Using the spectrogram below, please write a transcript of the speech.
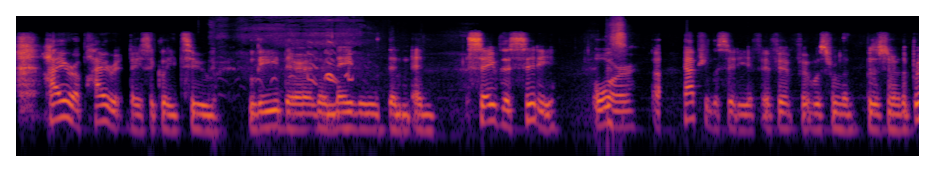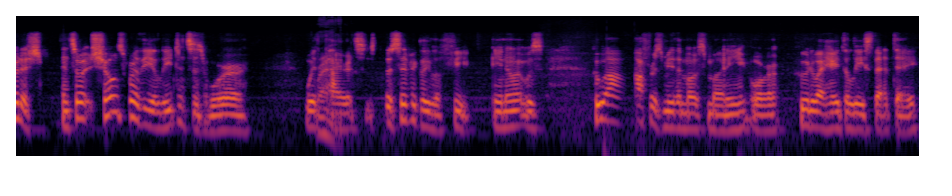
hire a pirate basically to lead their their navies and, and save the city, or uh, capture the city if, if, if, it was from the position of the British. And so it shows where the allegiances were with right. pirates, specifically Lafitte. You know, it was who offers me the most money or who do I hate the least that day.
